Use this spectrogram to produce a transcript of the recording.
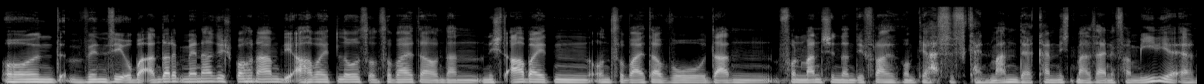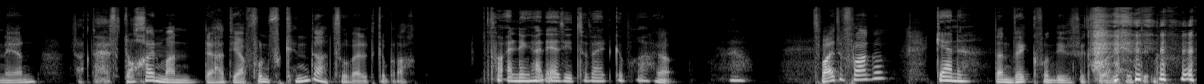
Und wenn sie über andere Männer gesprochen haben, die arbeitslos und so weiter und dann nicht arbeiten und so weiter, wo dann von manchen dann die Frage kommt, ja, es ist kein Mann, der kann nicht mal seine Familie ernähren. Sagt er, ist doch ein Mann, der hat ja fünf Kinder zur Welt gebracht. Vor allen Dingen hat er sie zur Welt gebracht. Ja. ja. Zweite Frage? Gerne. Dann weg von dieser Sexualität.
